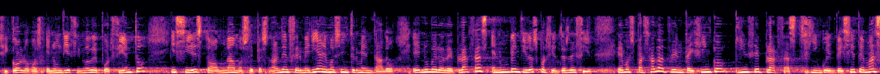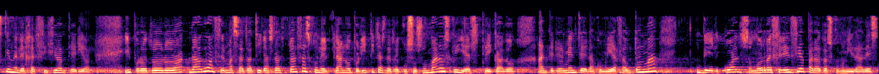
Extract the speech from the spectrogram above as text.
psicólogos en un 19% y si esto aunamos el personal de enfermería hemos incrementado el número de plazas en un 22%, es decir, hemos pasado a 35, 15 plazas, 57 más que en el ejercicio anterior. Y por otro lado, hacer más atractivas las plazas con el plano políticas de recursos humanos que ya he explicado anteriormente de la comunidad autónoma del cual somos referencia para otras comunidades.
